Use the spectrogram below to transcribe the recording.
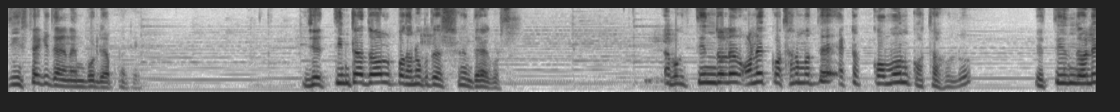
জিনিসটা কি জানেন আমি বলি আপনাকে। যে তিনটা দল প্রধান উপদেষ্টার সঙ্গে দেখা করছে। এবং তিন দলের অনেক কথার মধ্যে একটা কমন কথা হলো, যে তিন দলে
